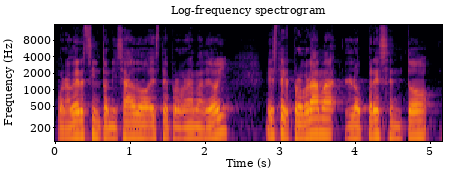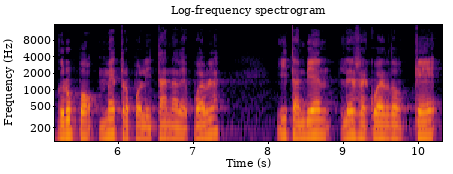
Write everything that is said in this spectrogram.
por haber sintonizado este programa de hoy. Este programa lo presentó Grupo Metropolitana de Puebla y también les recuerdo que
